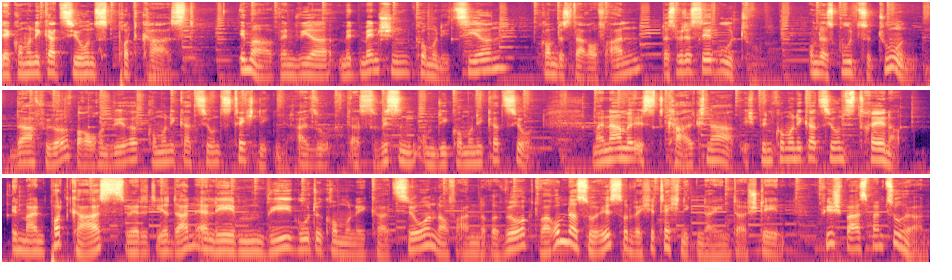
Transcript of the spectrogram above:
Der Kommunikationspodcast. Immer wenn wir mit Menschen kommunizieren, kommt es darauf an, dass wir das sehr gut tun. Um das gut zu tun, dafür brauchen wir Kommunikationstechniken, also das Wissen um die Kommunikation. Mein Name ist Karl Knab, ich bin Kommunikationstrainer. In meinen Podcasts werdet ihr dann erleben, wie gute Kommunikation auf andere wirkt, warum das so ist und welche Techniken dahinter stehen. Viel Spaß beim Zuhören.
